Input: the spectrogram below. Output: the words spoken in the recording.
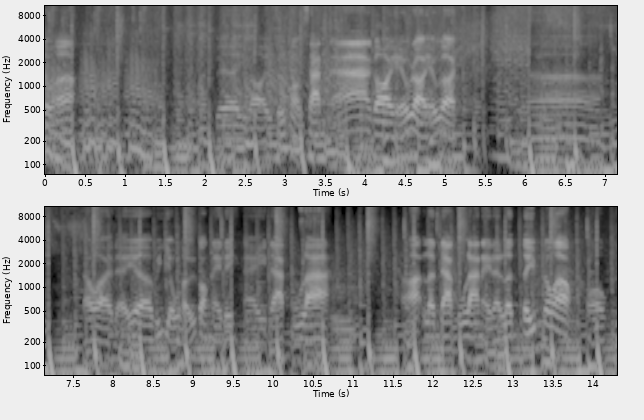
đồ ha okay, rồi xuống màu xanh. À rồi hiểu rồi hiểu rồi. À, đâu rồi để uh, ví dụ thử con này đi. Này Dracula. Đó lên Dracula này là lên tím đúng không? Ok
